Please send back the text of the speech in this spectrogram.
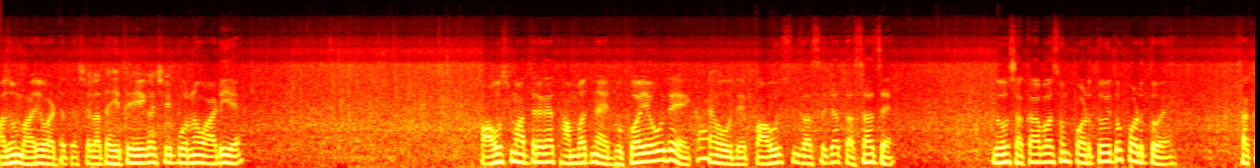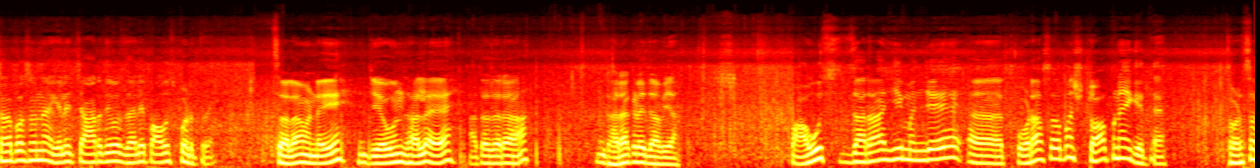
अजून भारी वाटत असेल. आता इथे ही कशी पूर्ण वाडी आहे. पाऊस मात्र काय थांबत नाही. धुकं येऊ दे काय होऊ दे पाऊस जसाच्या तसाच आहे. जो सकाळपासून पडतो आहे तो पडतो आहे सकाळपासून नाही गेले चार दिवस झाले पाऊस पडतो आहे चला मंडळी जेवण झालं आहे आता जरा घराकडे जाऊया. पाऊस जराही म्हणजे थोडासा पण स्टॉप नाही घेत आहे. थोडासा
